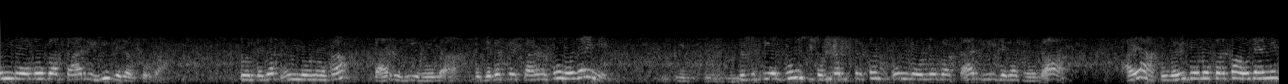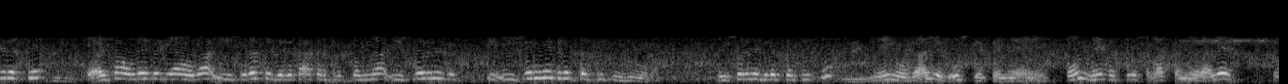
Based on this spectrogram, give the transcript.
उन दोनों का कार्य ही जगत होगा। तो जगत उन दोनों का कार्य ही होगा। तो जगत के कारण कौन हो जाएँगे? प्रकृति और पुरुष तो तत्प्रथम उन दोनों का कार्य ही जगत होगा। आया तो वही दोनों कर्ता हो जाएँगे जगत से। तो ऐसा होने से क्या होगा, ईश्वर से जगता कर्तृत्व ईश्वर ईश्वर में जगत कर्तृत्व नहीं होगा। ईश्वर में जगत कर्तृत्व नहीं होगा, ये दोष कहते हैं। कौन है तत्व समाप्त करने वाले? तो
